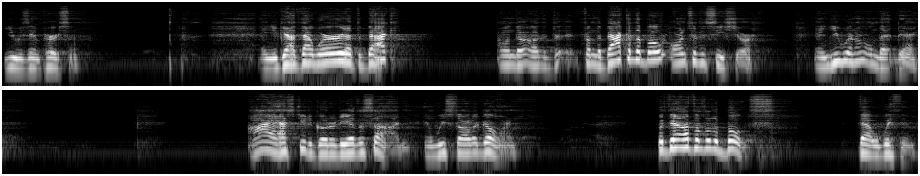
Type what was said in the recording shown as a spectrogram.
you was in person. And you got that word at the back, on the, uh, from the back of the boat onto the seashore. And you went home that day. I asked you to go to the other side, and we started going. But there are other little boats that were with him.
